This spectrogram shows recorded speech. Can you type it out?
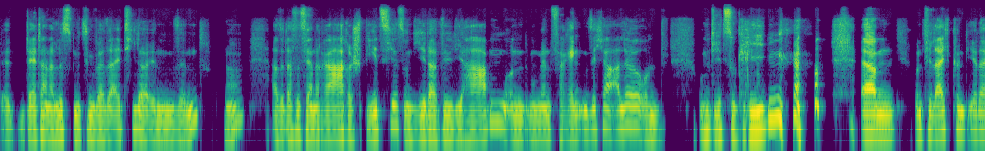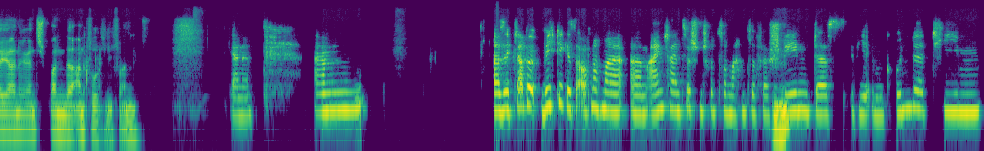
äh, Data Analysten beziehungsweise ITlerInnen sind. Ne? Also das ist ja eine rare Spezies und jeder will die haben und im Moment verrenken sich ja alle und um die zu kriegen. ähm, und vielleicht könnt ihr da ja eine ganz spannende Antwort liefern. Gerne. Ähm, also ich glaube, wichtig ist auch nochmal ähm, einen kleinen Zwischenschritt zu machen, zu verstehen, mhm. dass wir im Gründerteam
